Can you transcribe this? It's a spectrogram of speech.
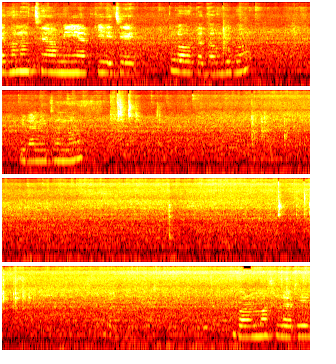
এখন হচ্ছে আমি আর কি এই যে পোলাওটা দম দেবো বিরিয়ানির জন্য। গরম মশলা দিয়ে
